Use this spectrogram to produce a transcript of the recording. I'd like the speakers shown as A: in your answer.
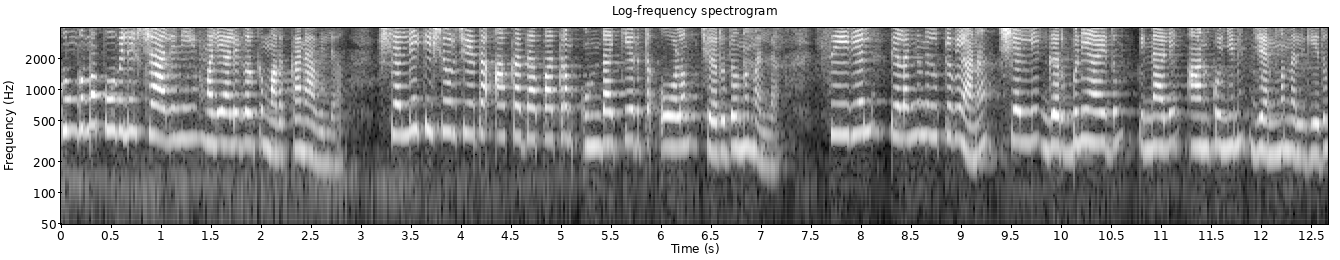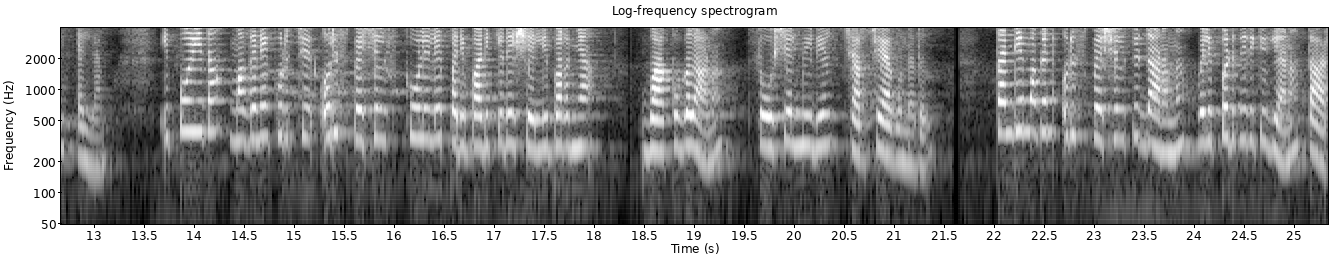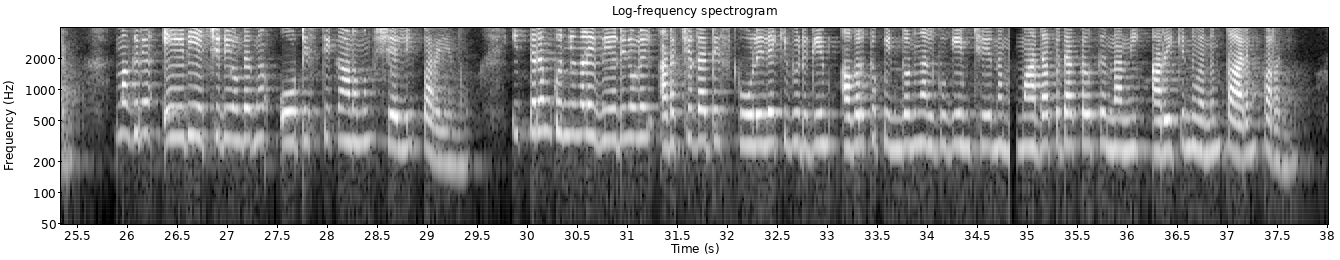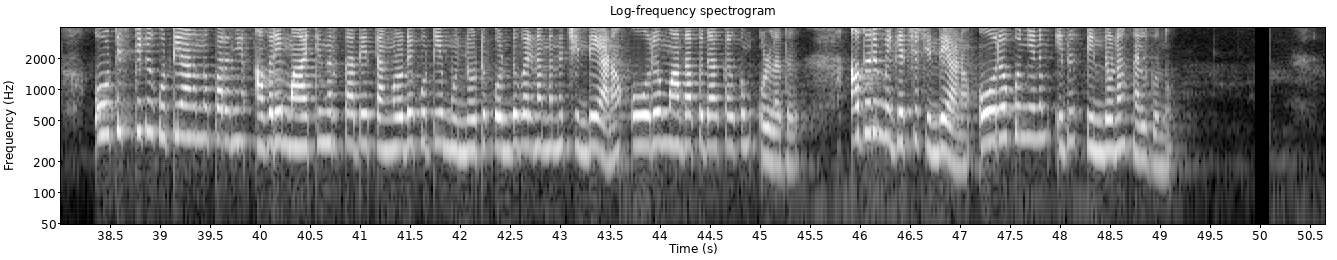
A: കുങ്കുമപ്പൂവിലെ ശാലിനിയെ മലയാളികൾക്ക് മറക്കാനാവില്ല. ഷെല്ലി കിഷോർ ചെയ്ത ആ കഥാപാത്രം ഉണ്ടാക്കിയെടുത്ത ഓളം ചെറുതൊന്നുമല്ല. സീരിയൽ തിളങ്ങി നിൽക്കവെയാണ് ഷെല്ലി ഗർഭിണിയായതും പിന്നാലെ ആൺകുഞ്ഞിന് ജന്മം നൽകിയതും എല്ലാം. ഇപ്പോഴിതാ മകനെക്കുറിച്ച് ഒരു സ്പെഷ്യൽ സ്കൂളിലെ പരിപാടിക്കിടെ ഷെല്ലി പറഞ്ഞ വാക്കുകളാണ് സോഷ്യൽ മീഡിയയിൽ ചർച്ചയാകുന്നത്. തന്റെ മകൻ ഒരു സ്പെഷ്യൽ കിഡാണെന്ന് വെളിപ്പെടുത്തിയിരിക്കുകയാണ് താരം. മകന് എ ഡി എച്ച് ഡി ഉണ്ടെന്ന് ഓട്ടിസ്റ്റിക് ആണെന്നും ഷെല്ലി പറയുന്നു. ഇത്തരം കുഞ്ഞുങ്ങളെ വീടിനുള്ളിൽ അടച്ചിടാതെ സ്കൂളിലേക്ക് വിടുകയും അവർക്ക് പിന്തുണ നൽകുകയും ചെയ്യുന്ന മാതാപിതാക്കൾക്ക് നന്ദി അറിയിക്കുന്നുവെന്നും താരം പറഞ്ഞു. ഓട്ടിസ്റ്റിക് കുട്ടിയാണെന്ന് പറഞ്ഞ് അവരെ മാറ്റി നിർത്താതെ തങ്ങളുടെ കുട്ടിയെ മുന്നോട്ട് കൊണ്ടുവരണമെന്ന ചിന്തയാണ് ഓരോ മാതാപിതാക്കൾക്കും ഉള്ളത്. അതൊരു മികച്ച ചിന്തയാണ്. ഓരോ കുഞ്ഞിനും ഇത് പിന്തുണ നൽകുന്നു.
